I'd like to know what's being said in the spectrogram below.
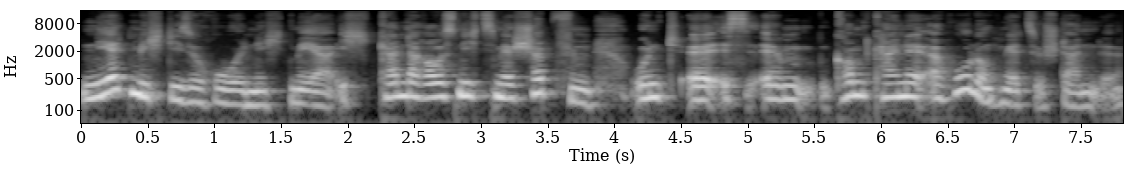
nährt mich diese Ruhe nicht mehr. Ich kann daraus nichts mehr schöpfen und äh, es ähm, kommt keine Erholung mehr zustande.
